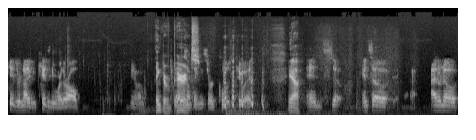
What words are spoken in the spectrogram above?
kids are not even kids anymore. They're all, you know, I think their twenty parents. somethings or close to it. Yeah. and so and so I don't know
